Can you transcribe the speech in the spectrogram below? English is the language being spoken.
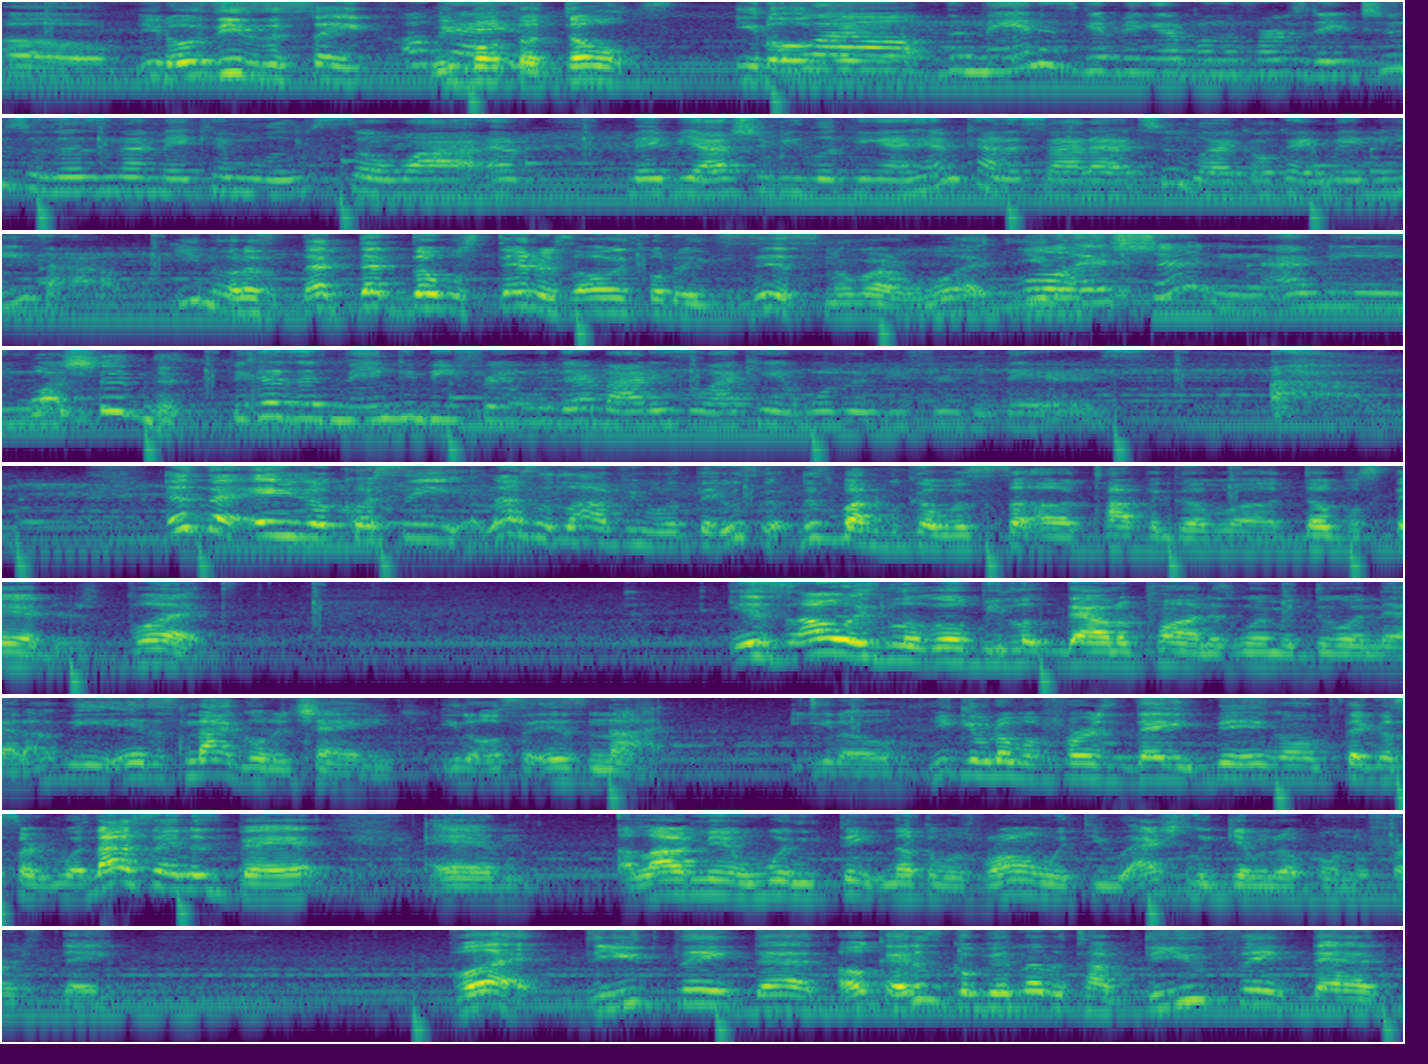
Um, you know, it's easy to say we both adults. You know Well, the man is giving up on the first date too, so doesn't that make him loose? So why? Um, maybe I should be looking at him kind of side eye too, like okay, maybe he's out. You know, that's, that that double standard is always going to exist no matter what. You Well, know, it shouldn't. I mean, why shouldn't it? because if men can be free with their bodies, why can't women be free with theirs? It's the age of. See, that's a lot of people think. This, is about to become a topic of uh, double standards, but it's always going to be looked down upon as women doing that. I mean, it's not going to change. You know, so it's not. You know, you give it up on first date, men gonna think a certain way. Not saying it's bad, and a lot of men wouldn't think nothing was wrong with you actually giving up on the first date. But do you think that okay, this is gonna be another topic. Do you think that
